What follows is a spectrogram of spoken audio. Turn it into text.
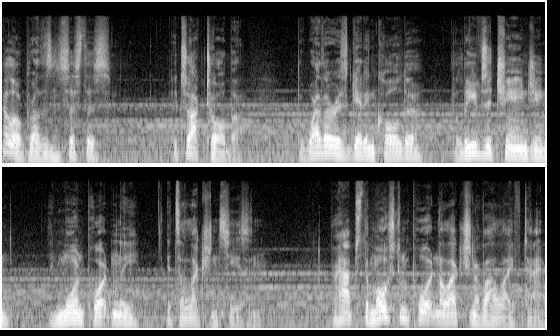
Hello, brothers and sisters. It's October. The weather is getting colder, the leaves are changing, and more importantly, it's election season. Perhaps the most important election of our lifetime.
